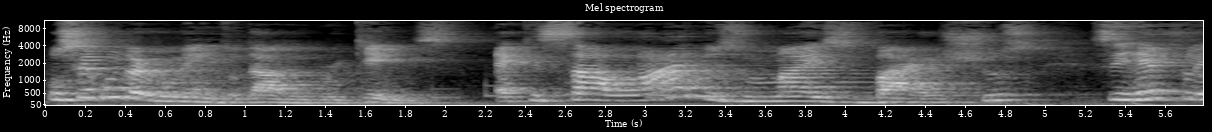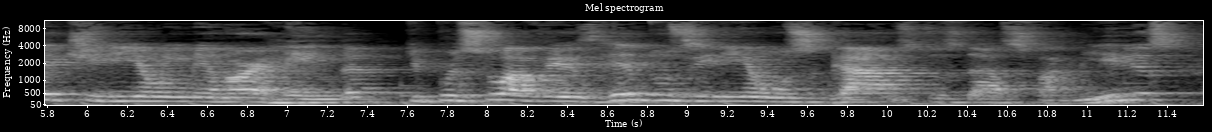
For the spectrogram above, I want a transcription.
O segundo argumento dado por Keynes é que salários mais baixos se refletiriam em menor renda, que por sua vez reduziriam os gastos das famílias,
